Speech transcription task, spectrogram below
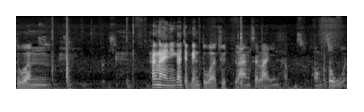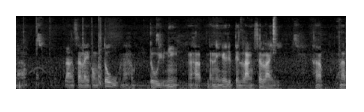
ส่วนข้างในนี้ก็จะเป็นตัวชุดรางสไลด์นะครับ ของตู้นะครับรางสไลด์ของตู้นะครับ ตู้อยู่นี่นะครับ อันนี้ก็จะเป็นรางสไลด์ครับ หน้า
